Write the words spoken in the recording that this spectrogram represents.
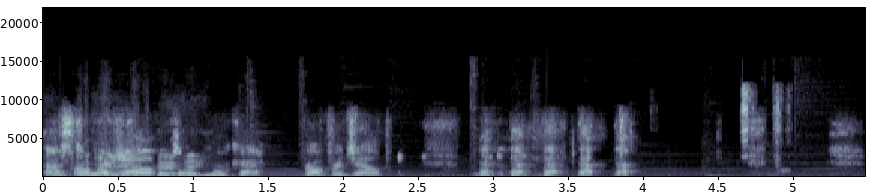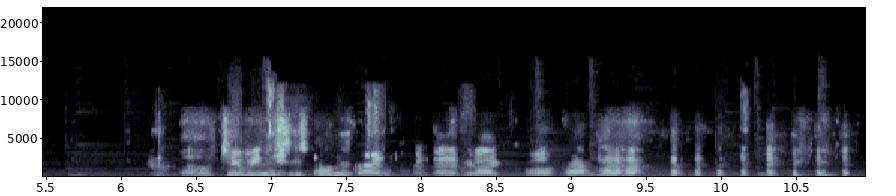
That's the Proper one. job. Proper job, Perfect. Mooker. Proper job. oh, Jim, we it's, teach it's you? And then I'd be like, what, Grandpa?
